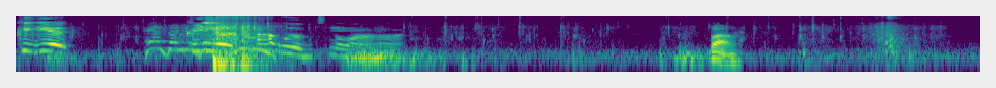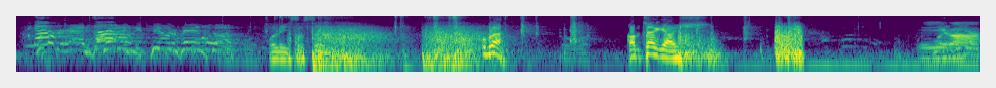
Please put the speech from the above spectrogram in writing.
클리어, your 클리어! 하라고요, 미친놈아. 뭐야? 원래 있었어. 어 뭐야? 어, 깜짝이야. 씨. 얘- 얘가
